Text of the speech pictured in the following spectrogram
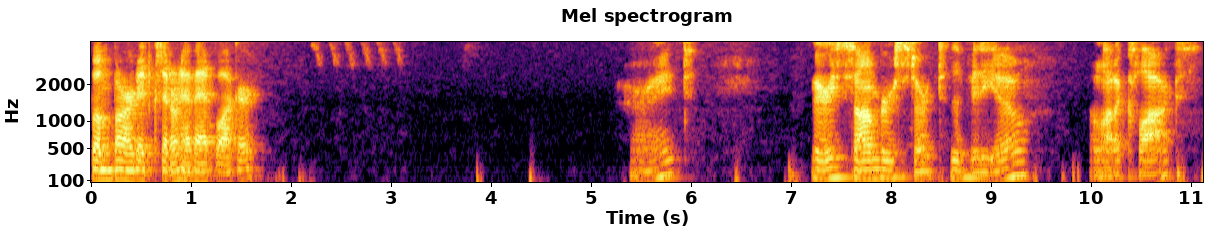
bombarded because I don't have ad blocker. All right. Very somber start to the video. A lot of clocks.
